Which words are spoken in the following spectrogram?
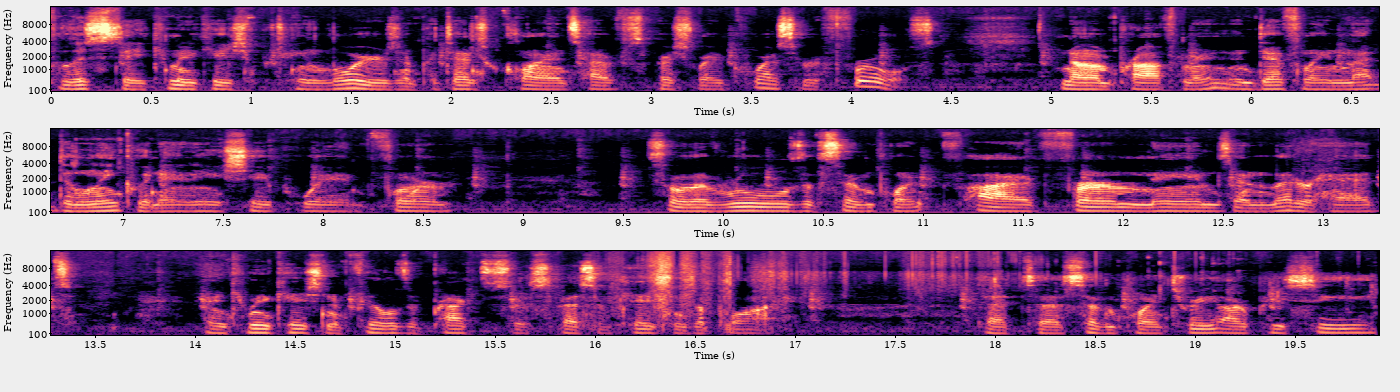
to facilitate communication between lawyers and potential clients have special requests referrals. Non-profit and definitely not delinquent in any shape, way, and form. So the rules of 7.5 firm names and letterheads and communication of fields of practice specifications apply. That's uh, 7.3 RPC,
